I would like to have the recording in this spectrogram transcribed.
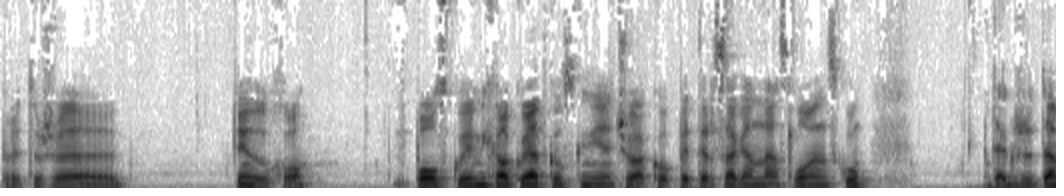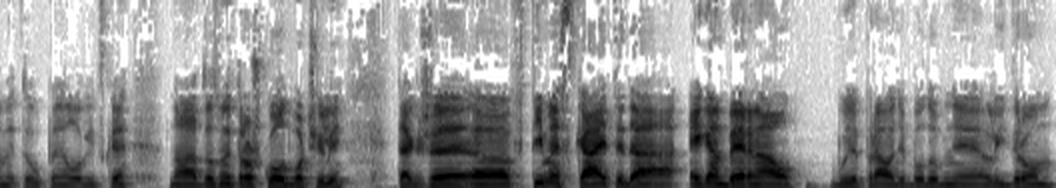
pretože jednoducho v Polsku je Michal Kviatkovský niečo ako Peter Sagan na Slovensku. Takže tam je to úplne logické. No a to sme trošku odbočili. Takže uh, v týme Sky teda Egan Bernal bude pravdepodobne lídrom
